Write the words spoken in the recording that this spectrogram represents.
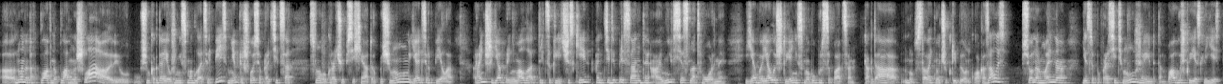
а, ну, она так плавно-плавно шла. В общем, когда я уже не смогла терпеть, мне пришлось обратиться снова к врачу-психиатру. Почему я терпела? Раньше я принимала трициклические антидепрессанты, а они все снотворные. Я боялась, что я не смогу просыпаться, когда ну, вставать ночью к ребенку. Оказалось, все нормально, если попросить мужа или там бабушка, если есть,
